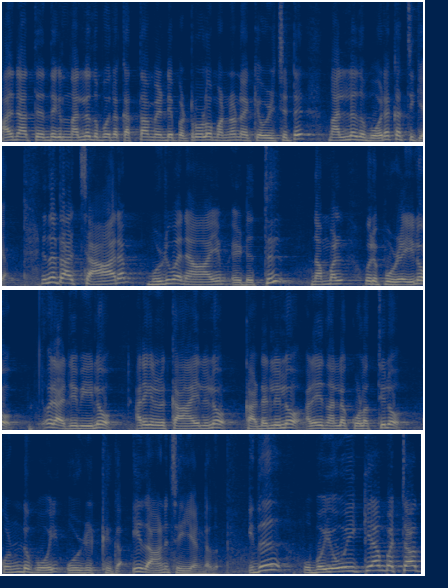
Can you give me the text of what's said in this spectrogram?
അതിനകത്ത് എന്തെങ്കിലും നല്ലതുപോലെ കത്താൻ വേണ്ടി പെട്രോളോ മണ്ണെണ്ണോ ഒക്കെ ഒഴിച്ചിട്ട് നല്ലതുപോലെ കത്തിക്കുക. എന്നിട്ട് ആ ചാരം മുഴുവനായും എടുത്ത് നമ്മൾ ഒരു പുഴയിലോ ഒരു അരുവിയിലോ അല്ലെങ്കിൽ ഒരു കായലിലോ കടലിലോ അല്ലെങ്കിൽ നല്ല കുളത്തിലോ കൊണ്ടുപോയി ഒഴുക്കുക. ഇതാണ് ചെയ്യേണ്ടത്. ഇത് ഉപയോഗിക്കാൻ പറ്റാത്ത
